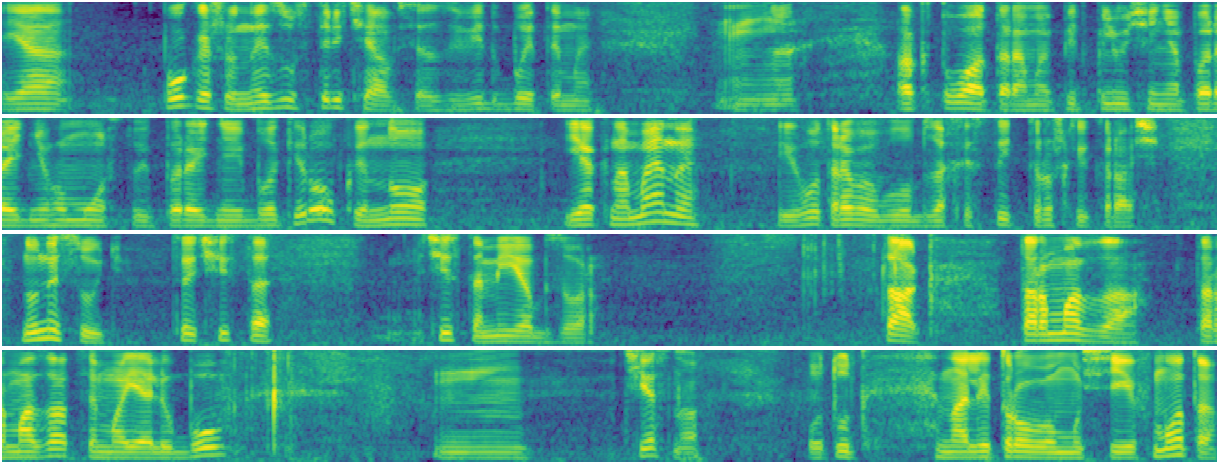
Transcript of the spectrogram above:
я поки що не зустрічався з відбитими актуаторами підключення переднього мосту і передньої блокіровки, але, як на мене, його треба було б захистити трошки краще. Ну, не суть. Це чисто, чисто мій обзор. Так, тормоза. Тормоза це моя любов. Чесно, отут на літровому CF Moto,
